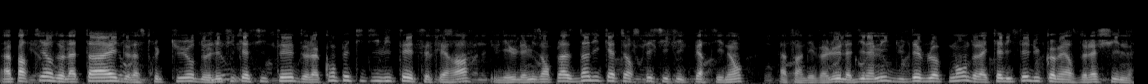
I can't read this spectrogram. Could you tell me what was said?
À partir de la taille, de la structure, de l'efficacité, de la compétitivité, etc., il y a eu la mise en place d'indicateurs spécifiques pertinents afin d'évaluer la dynamique du développement de la qualité du commerce de la Chine.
